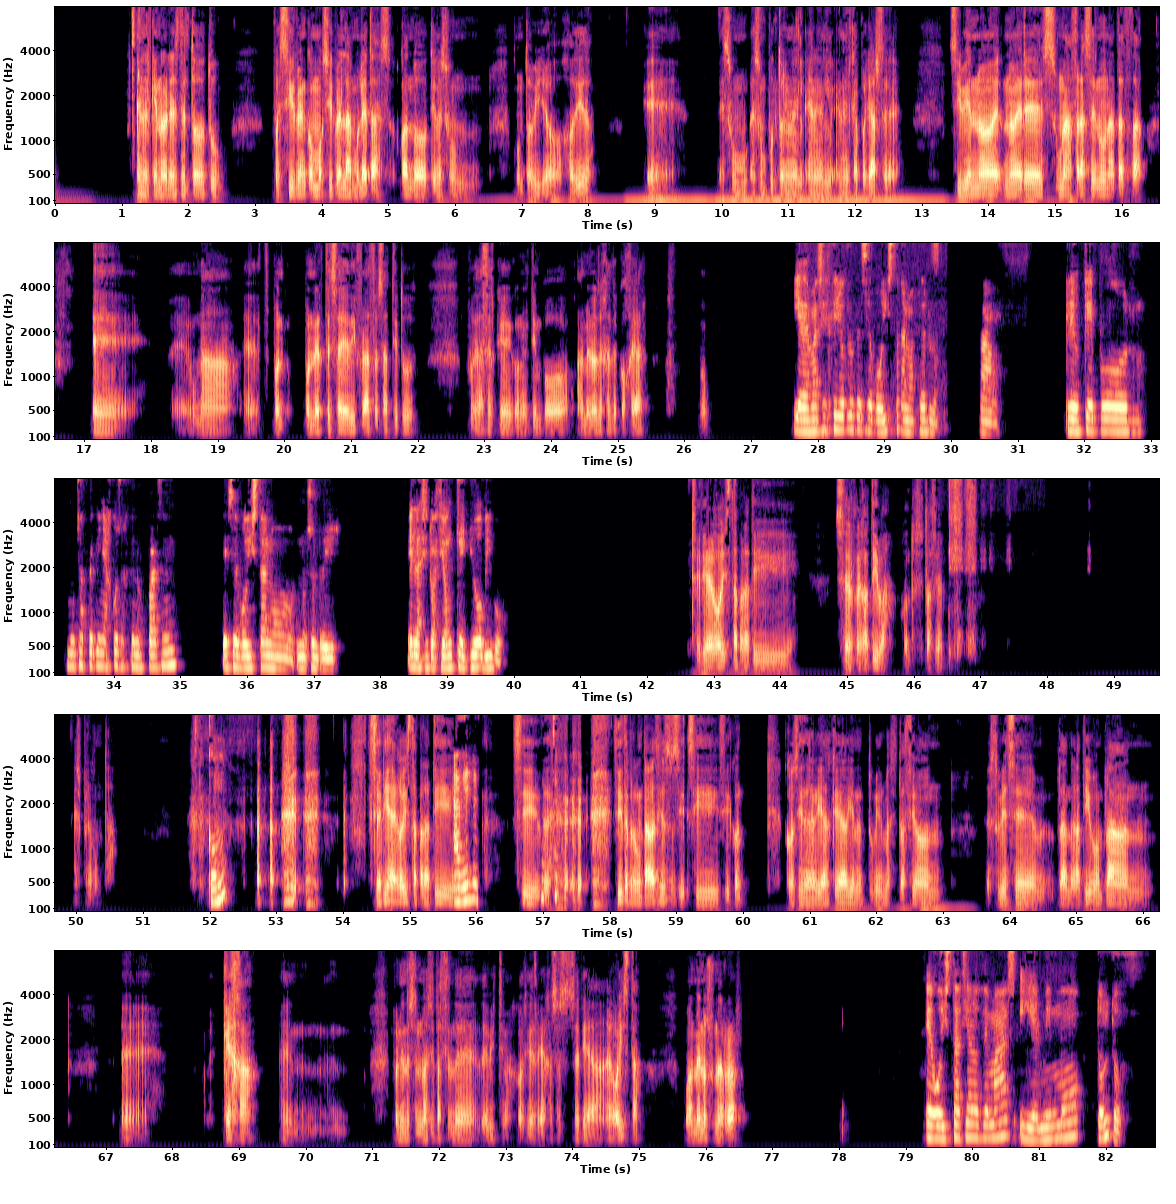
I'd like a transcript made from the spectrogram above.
en el que no eres del todo tú, pues sirven como sirven las muletas cuando tienes un, un tobillo jodido. es, un, es un punto en el, en, el, en el que apoyarse. Si bien no, no eres una frase en una taza, eh, eh una, eh, ponerte ese disfraz o esa actitud puede hacer que con el tiempo al menos dejes de cojear. Y además es que yo creo que es egoísta no hacerlo. creo que por muchas pequeñas cosas que nos pasen, es egoísta no, no sonreír en la situación que yo vivo. ¿Sería egoísta para ti ser negativa con tu situación? Es pregunta. ¿Cómo? ¿Sería egoísta para ti? A ver. Sí, sí te preguntaba si eso, si, si, si considerarías que alguien en tu misma situación estuviese en plan negativo, en plan eh, queja, en, poniéndose en una situación de, de víctima. ¿Considerarías que eso sería egoísta? O al menos un error. Egoísta hacia los demás y el mismo tonto.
